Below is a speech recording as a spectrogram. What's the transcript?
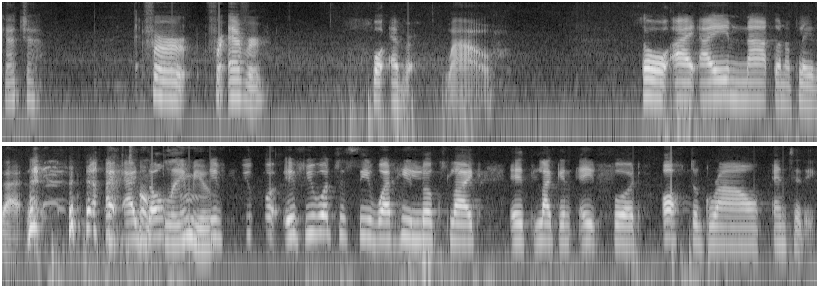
Gotcha. For forever. forever. Wow. So I, I am not gonna play that. I, I Don't blame you. If you were- if you were to see what he looks like, it's like an eight foot off the ground entity,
